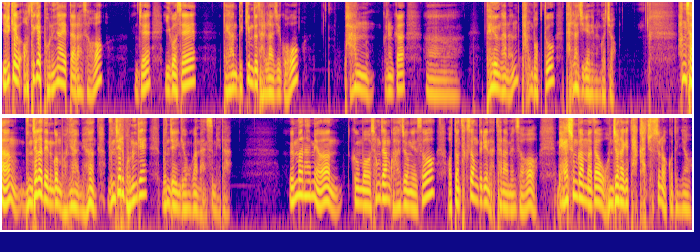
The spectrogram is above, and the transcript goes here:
이렇게 어떻게 보느냐에 따라서 이제 이것에 대한 느낌도 달라지고 반 그러니까 어, 대응하는 방법도 달라지게 되는 거죠. 항상 문제가 되는 건 뭐냐 하면 문제를 보는 게 문제인 경우가 많습니다. 웬만하면 그 뭐 성장 과정에서 어떤 특성들이 나타나면서 매 순간마다 온전하게 다 갖출 수는 없거든요.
